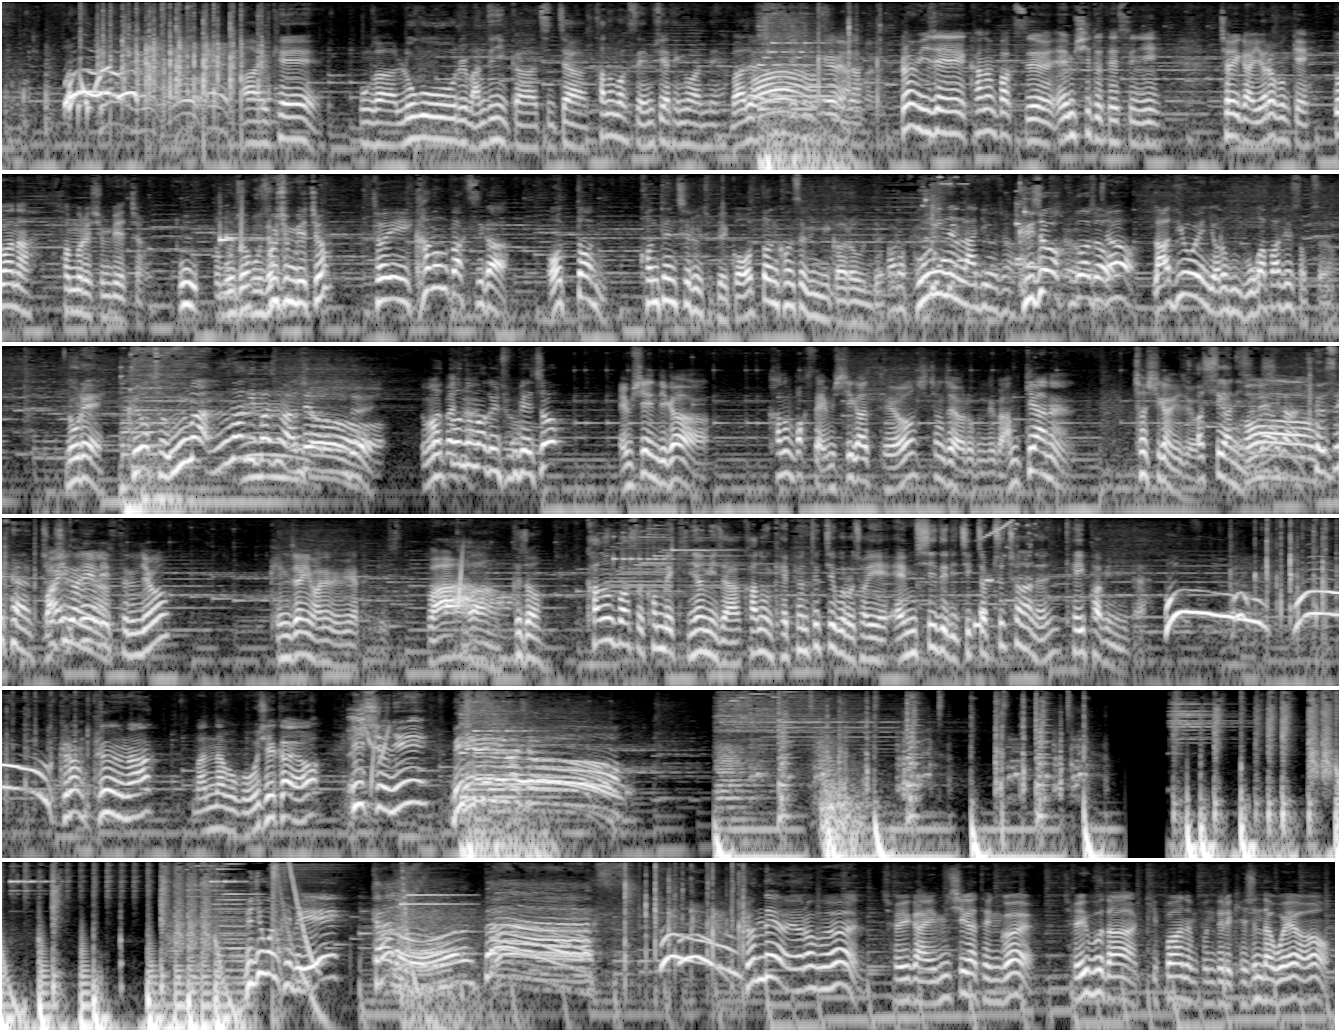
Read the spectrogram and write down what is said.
아, 이렇게 뭔가 로고를 만드니까 진짜 카논박스 MC가 된 것 같네요. 맞아요. 그렇습니다. 그럼 이제 카논박스 MC도 됐으니 저희가 여러분께 또 하나 선물을 준비했죠. 오, 뭐죠? 뭘 준비했죠? 저희 카논 박스가 어떤 컨텐츠를 준비했고 어떤 컨셉입니까, 여러분들? 바로 보이는 라디오죠. 그죠, 그거죠. 라디오엔 여러분 뭐가 빠질 수 없어요. 노래. 그렇죠, 음악, 음악이 빠지면 안 돼요, 여러분들. 어떤 음악을 준비했죠? MCND가 카논박스 MC가 되어 시청자 여러분들과 함께하는 첫 시간이죠. 첫 시간이죠. 어, 몇 시간? My. Playlist는요 굉장히 많은 의미가 담겨 있어요. 와. 아, 그죠. 카논박스 컴백 기념이자 카논 개편 특집으로 저희 MC들이 직접 추천하는 K-팝입니다. 그럼 그 음악 만나보고 오실까요? 이슈니 미스테리 마쇼! MC가 된 걸 저희보다 기뻐하는 분들이 계신다고 해요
